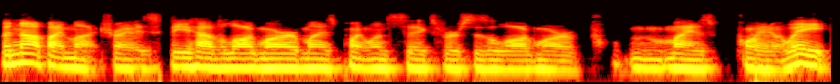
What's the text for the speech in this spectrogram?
but not by much, right? So you have a logmar of minus 0.16 versus a logmar of minus 0.08,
